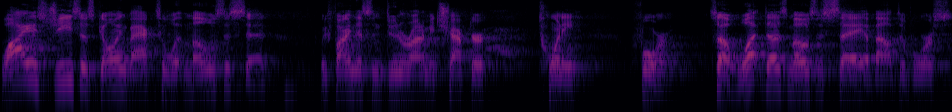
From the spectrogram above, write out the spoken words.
Why is Jesus going back to what Moses said? We find this in Deuteronomy chapter 24. So, what does Moses say about divorce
